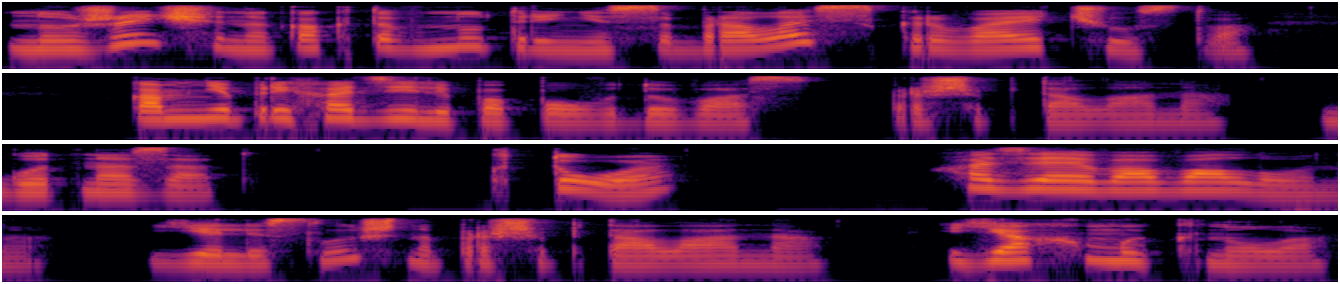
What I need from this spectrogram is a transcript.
Но женщина как-то внутренне собралась, скрывая чувства. «Ко мне приходили по поводу вас», – прошептала она, – «год назад». «Кто?» «Хозяева Авалона», – еле слышно прошептала она. Я хмыкнула.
